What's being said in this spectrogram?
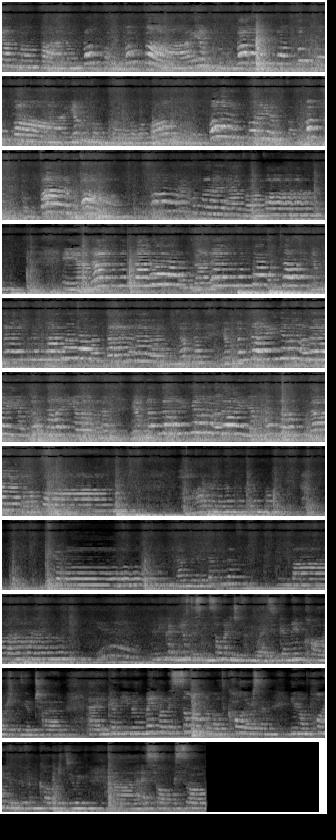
Yang. Colors with your child. Uh, you can even make up a song about colors and you know point at different colors during uh,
